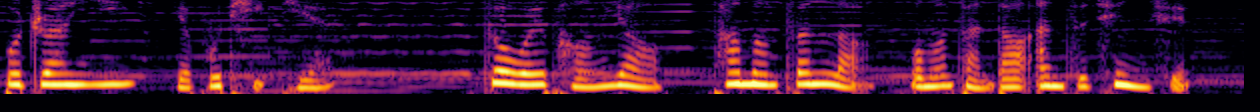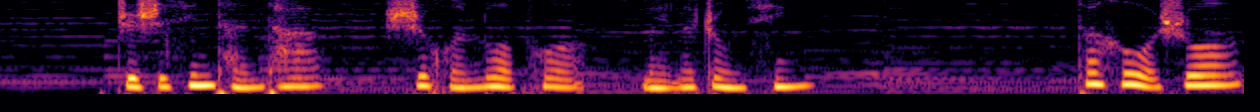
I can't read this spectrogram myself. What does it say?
不专一也不体贴。作为朋友，他们分了，我们反倒暗自庆幸，只是心疼他失魂落魄，没了重心。他和我说，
